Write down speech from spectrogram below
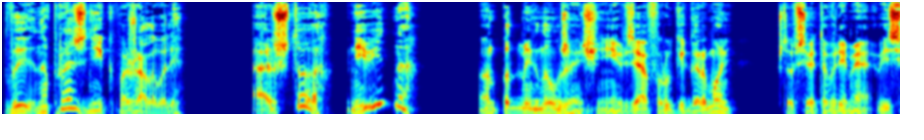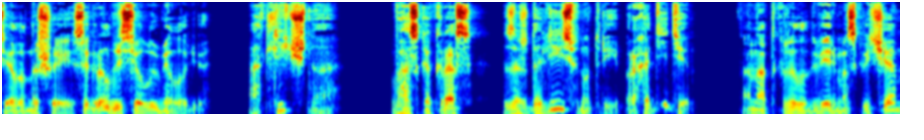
«Вы на праздник пожаловали?» «А что, не видно?» Он подмигнул женщине и, взяв в руки гармонь, что все это время висела на шее, сыграл веселую мелодию. «Отлично! Вас как раз заждались внутри. Проходите». Она открыла дверь москвича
